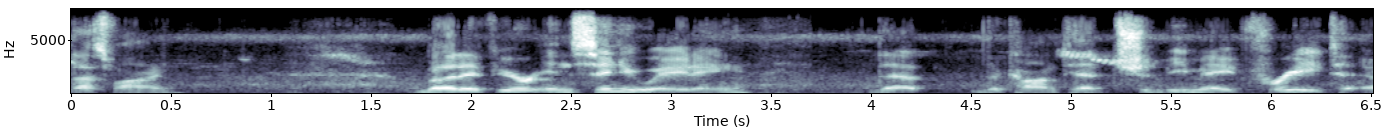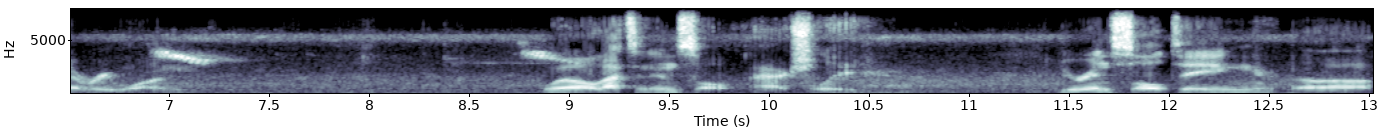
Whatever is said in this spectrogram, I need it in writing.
that's fine. But if you're insinuating that the content should be made free to everyone, well, that's an insult, actually. You're insulting uh,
